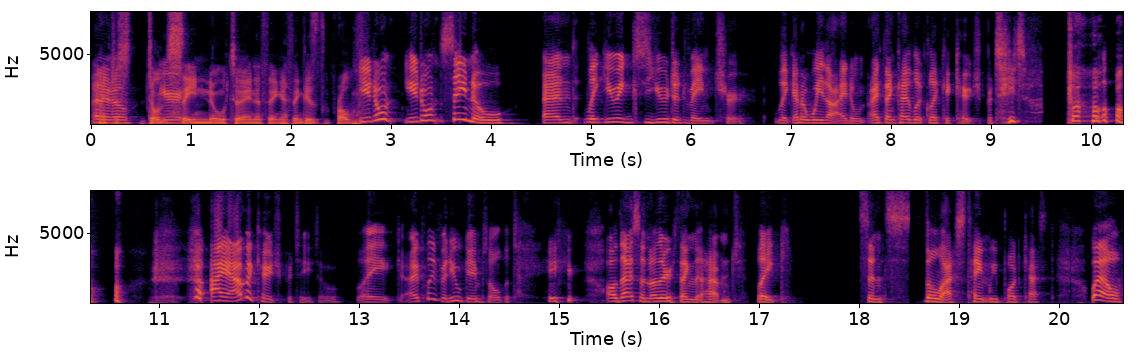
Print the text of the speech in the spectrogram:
I don't know. just don't you're- say no to anything. I think is the problem. You don't you don't say no and like you exude adventure. Like in a way that I don't. I think I look like a couch potato. I am a couch potato. Like I play video games all the time. oh, that's another thing that happened. Like since the last time we podcast. Well,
